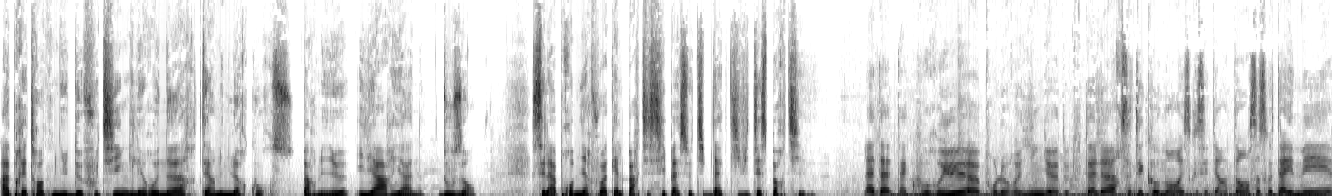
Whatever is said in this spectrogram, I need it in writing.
Après 30 minutes de footing, les runners terminent leur course. Parmi eux, il y a Ariane, 12 ans. C'est la première fois qu'elle participe à ce type d'activité sportive. Là, tu as, couru euh, pour le running de tout à l'heure. C'était comment? Est-ce que c'était intense? Est-ce que tu aimé?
